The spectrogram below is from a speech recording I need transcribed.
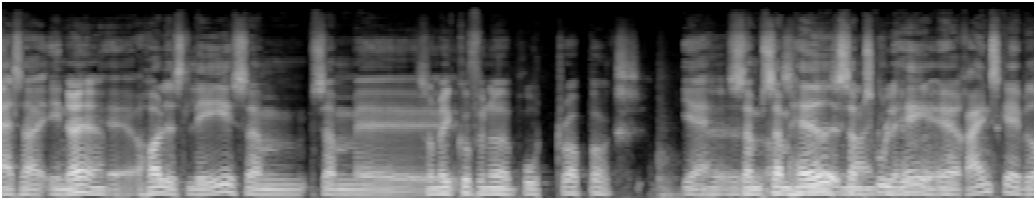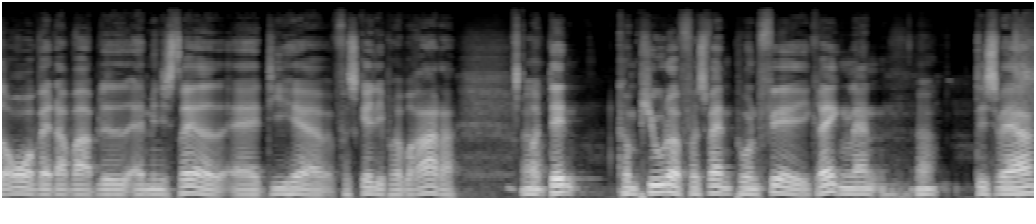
Altså en ja, ja. Øh, holdets læge, som... Som, øh, som ikke kunne finde ud af at bruge Dropbox. Ja, øh, som, som, havde, som skulle have øh, regnskabet over, hvad der var blevet administreret af de her forskellige præparater. Ja. Og den computer forsvandt på en ferie i Grækenland. Ja desværre.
